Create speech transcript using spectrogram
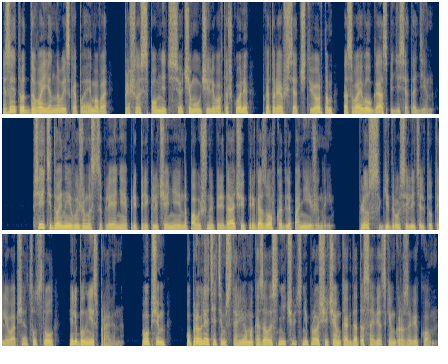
Из-за этого довоенного ископаемого пришлось вспомнить все, чему учили в автошколе, в которой я в 64-м осваивал ГАЗ-51. Все эти двойные выжимы сцепления при переключении на повышенную передачу и перегазовка для пониженной. Плюс гидроусилитель тут или вообще отсутствовал, или был неисправен. В общем, управлять этим старьем оказалось ничуть не проще, чем когда-то советским грузовиком.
